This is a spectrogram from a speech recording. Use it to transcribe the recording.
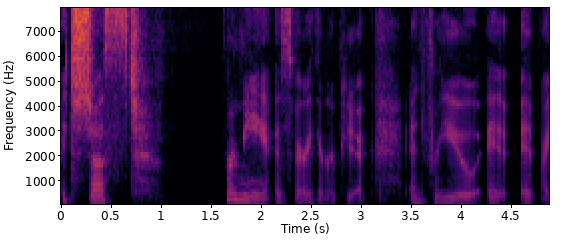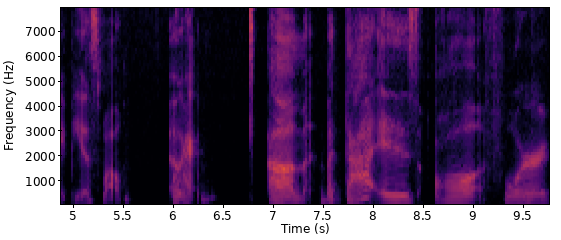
it's just, for me, it's very therapeutic. And for you, it, it might be as well. Okay. Um, but that is all for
